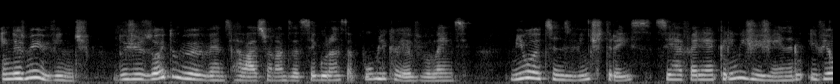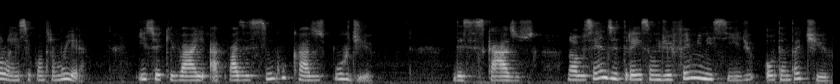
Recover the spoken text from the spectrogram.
Em 2020, dos 18 mil eventos relacionados à segurança pública e à violência, 1823 se referem a crimes de gênero e violência contra a mulher. Isso equivale a quase 5 casos por dia. Desses casos, 903 são de feminicídio ou tentativa.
